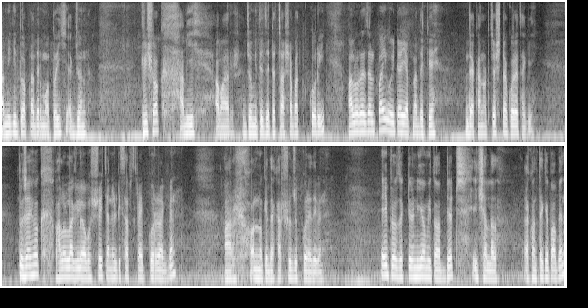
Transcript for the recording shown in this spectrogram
আমি কিন্তু আপনাদের মতোই একজন কৃষক। আমি আমার জমিতে যেটা চাষাবাদ করি, ভালো রেজাল্ট পাই, ওইটাই আপনাদেরকে দেখানোর চেষ্টা করে থাকি। তো যাই হোক, ভালো লাগলে অবশ্যই চ্যানেলটি সাবস্ক্রাইব করে রাখবেন, আর অন্যকে দেখার সুযোগ করে দেবেন। এই প্রজেক্টের নিয়মিত আপডেট ইনশাল্লাহ এখন থেকে পাবেন।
